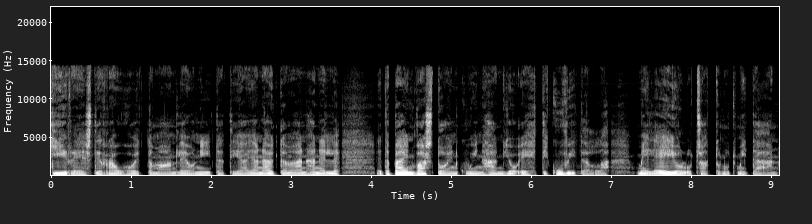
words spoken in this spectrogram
kiireesti rauhoittamaan Leonitätiä ja näyttämään hänelle, että päinvastoin kuin hän jo ehti kuvitella, meille ei ollut sattunut mitään.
